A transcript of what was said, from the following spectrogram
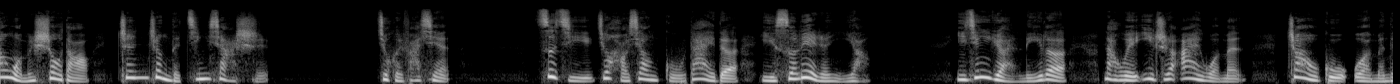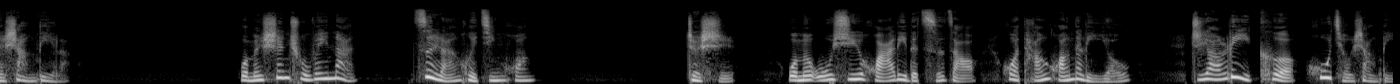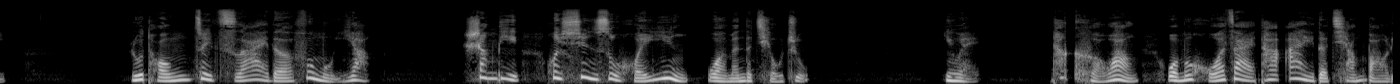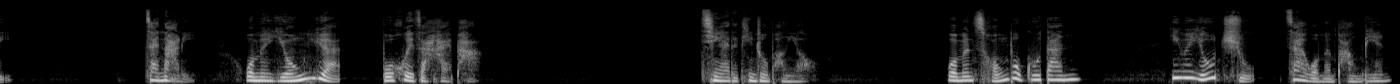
当我们受到真正的惊吓时，就会发现自己就好像古代的以色列人一样。已经远离了那位一直爱我们、照顾我们的上帝了。我们身处危难，自然会惊慌。这时，我们无需华丽的辞藻或堂皇的理由，只要立刻呼求上帝，如同最慈爱的父母一样，上帝会迅速回应我们的求助，因为。他渴望我们活在他爱的襁褓里，在那里，我们永远不会再害怕。亲爱的听众朋友，我们从不孤单，因为有主在我们旁边。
